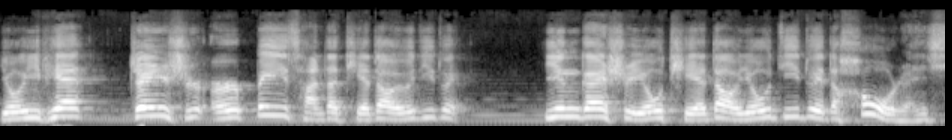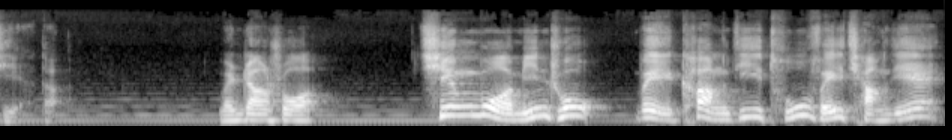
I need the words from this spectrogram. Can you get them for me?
有一篇真实而悲惨的铁道游击队，应该是由铁道游击队的后人写的。文章说，清末民初。为抗击土匪抢劫，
